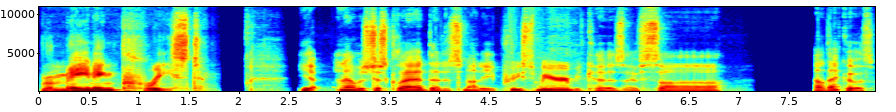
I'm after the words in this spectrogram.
remaining priest. Yep. And I was just glad that it's not a priest mirror because I've saw how that goes.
